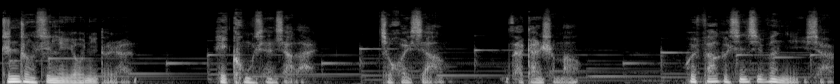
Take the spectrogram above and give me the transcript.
真正心里有你的人，一空闲下来，就会想你在干什么，会发个信息问你一下。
